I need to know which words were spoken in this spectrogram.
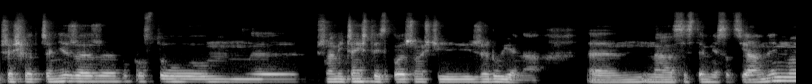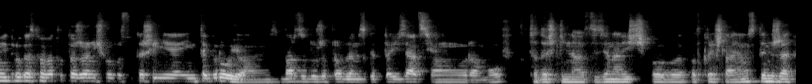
przeświadczenie, że, że po prostu przynajmniej część tej społeczności żeruje na, na systemie socjalnym. No i druga sprawa to to, że oni się po prostu też i nie integrują. Jest bardzo duży problem z gettoizacją Romów, co też ci nacjonaliści podkreślają, z tym, że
